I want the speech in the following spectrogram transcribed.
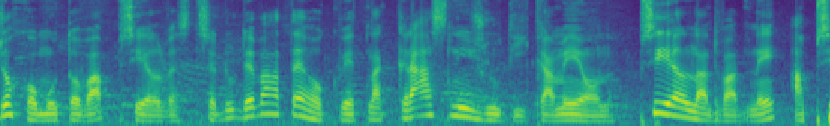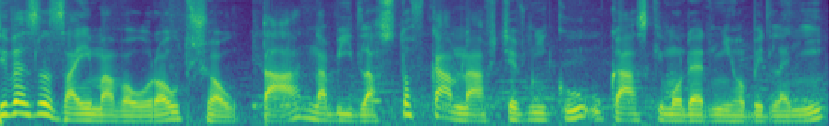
Do Chomutova přijel ve středu 9. května krásný žlutý kamion. Přijel na dva dny a přivezl zajímavou roadshow. Ta nabídla stovkám návštěvníků ukázky moderního bydlení,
